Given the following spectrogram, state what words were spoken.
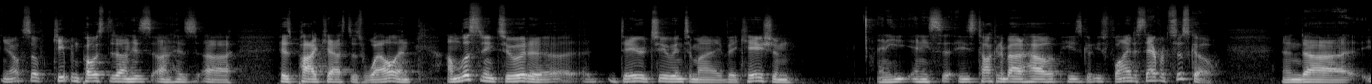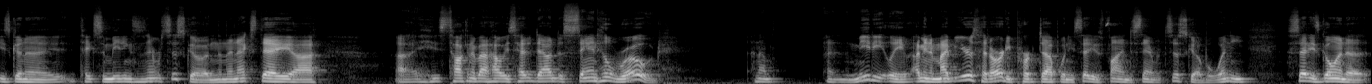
you know, so keeping posted on his, on his, uh, his podcast as well. And I'm listening to it a, a day or two into my vacation, and he and he's he's talking about how he's he's flying to San Francisco, and uh, he's gonna take some meetings in San Francisco, and then the next day. Uh, uh, he's talking about how he's headed down to Sand Hill Road, and I'm and immediately, I mean, my ears had already perked up when he said he was flying to San Francisco, but when he said he's going to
